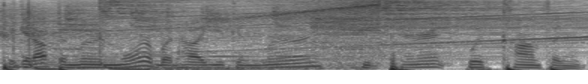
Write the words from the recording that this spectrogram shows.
Pick it up and learn more about how you can learn to parent with confidence.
